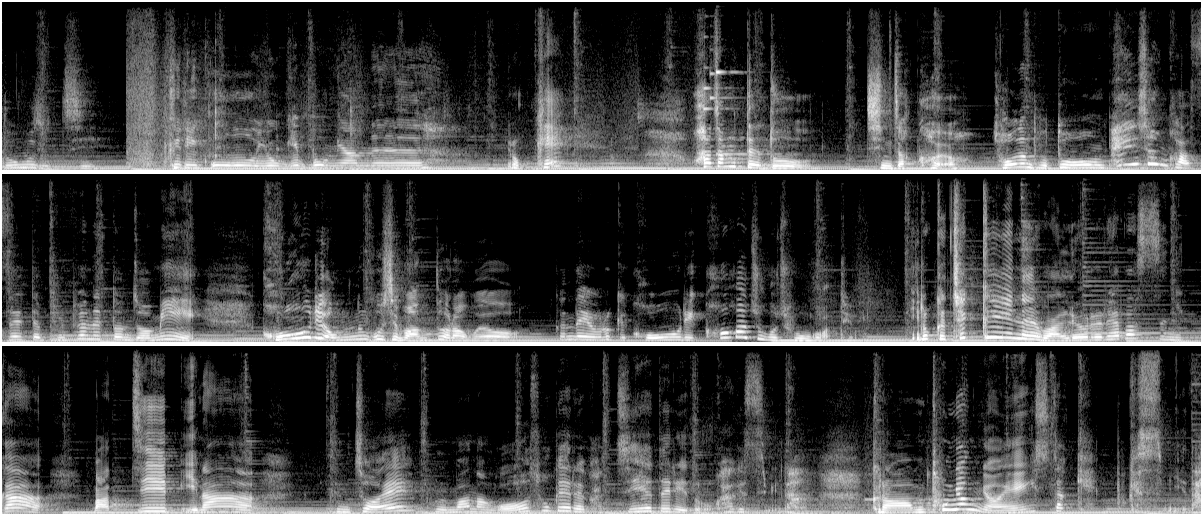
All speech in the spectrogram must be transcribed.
너무 좋지. 그리고 여기 보면은 이렇게 화장대도 진짜 커요. 저는 보통 펜션 갔을 때 불편했던 점이 거울이 없는 곳이 많더라고요. 근데 이렇게 거울이 커가지고 좋은 것 같아요. 이렇게 체크인을 완료를 해봤으니까 맛집이랑 근처에 볼만한 거 소개를 같이 해드리도록 하겠습니다. 그럼 통영 여행 시작해 보겠습니다.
